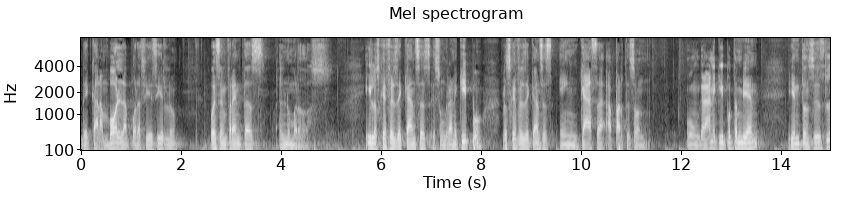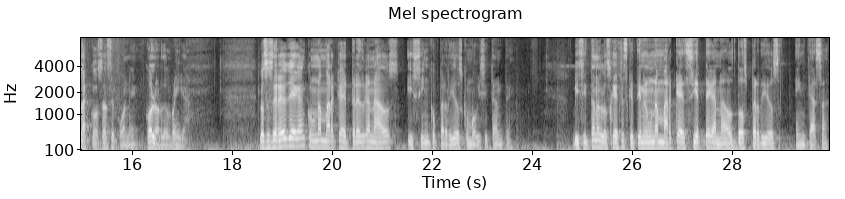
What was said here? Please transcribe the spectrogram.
de carambola, por así decirlo, pues enfrentas el número 2. Y los jefes de Kansas es un gran equipo. Los jefes de Kansas en casa aparte son un gran equipo también. Y entonces la cosa se pone color de hormiga. Los acereros llegan con una marca de 3 ganados y 5 perdidos como visitante. Visitan a los jefes que tienen una marca de 7 ganados, 2 perdidos en casa.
